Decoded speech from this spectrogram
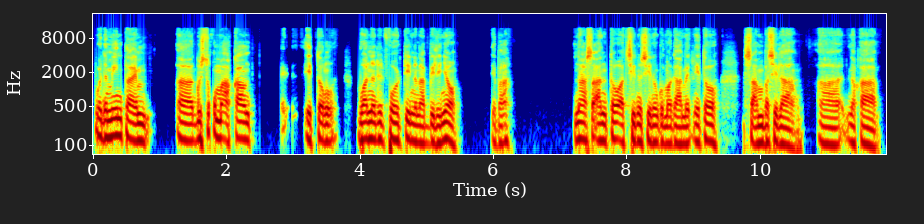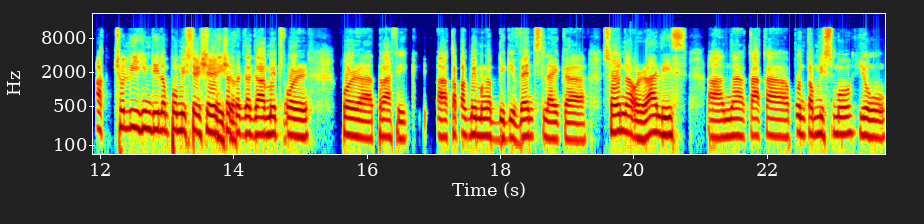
for the meantime, ah, gusto ko ma-account itong 114 na nabili nyo. Di ba? Nasaan to at sino-sino gumagamit nito? Saan ba sila ah, naka... Actually, hindi lang po Mr. Chair siya Station. nagagamit for for uh, traffic. Ah, kapag may mga big events like ah, SONA or rallies, ah, nakakapunta mismo yung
